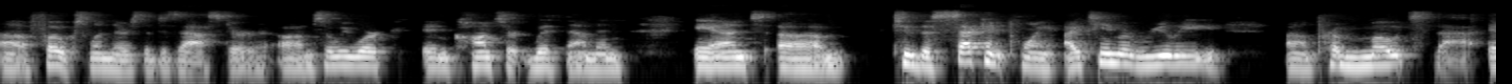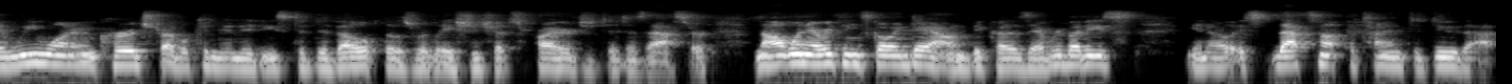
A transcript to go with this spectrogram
uh, folks when there's a disaster. Um, so we work in concert with them. And and um, to the second point, ITEMA really um, promotes that, and we want to encourage tribal communities to develop those relationships prior to the disaster, not when everything's going down, because everybody's you know it's that's not the time to do that.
